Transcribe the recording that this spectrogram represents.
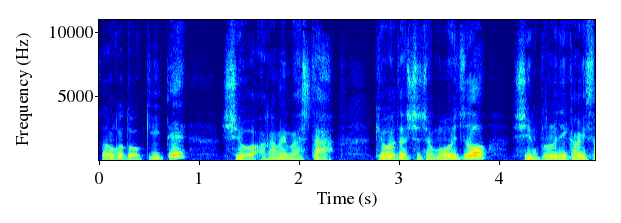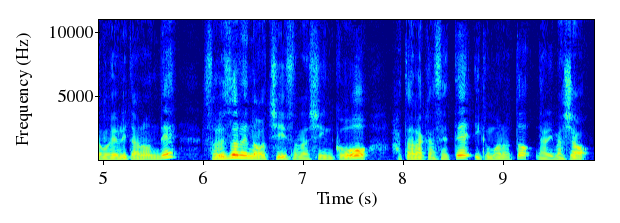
そのことを聞いて主を崇めました。今日私たちはもう一度シンプルに神様より頼んでそれぞれの小さな信仰を働かせていくものとなりましょう。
